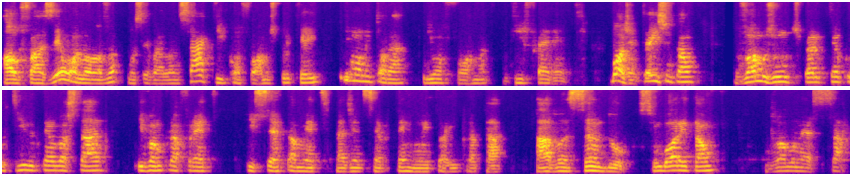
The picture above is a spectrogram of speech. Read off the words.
ao fazer uma nova, você vai lançar aqui, conforme expliquei, e monitorar de uma forma diferente. Bom, gente, é isso então. Vamos juntos. Espero que tenham curtido, tenham gostado e vamos para frente. E certamente a gente sempre tem muito aí para estar tá avançando. Simbora então. Vamos nessa.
